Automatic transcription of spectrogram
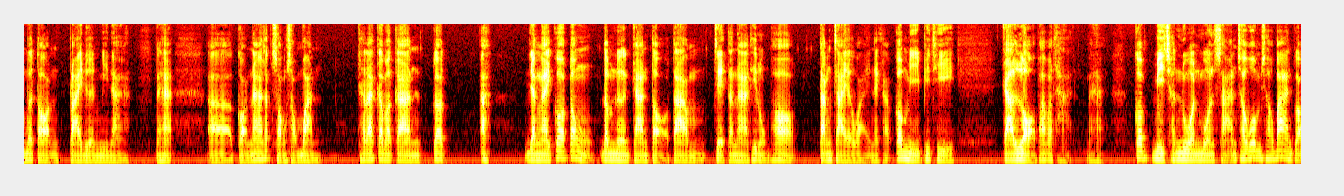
เมื่อตอนปลายเดือนมีนานะฮะก่อนหน้าสักสองสาวันคณะกรรมการก็อะยังไงก็ต้องดำเนินการต่อตามเจตนาที่หลวงพ่อตั้งใจเอาไว้นะครับ ก็มีพิธีการหล่อพระประธานนะฮะก็มีชนวนมวลสารชาวว่มชาวบ้านก็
